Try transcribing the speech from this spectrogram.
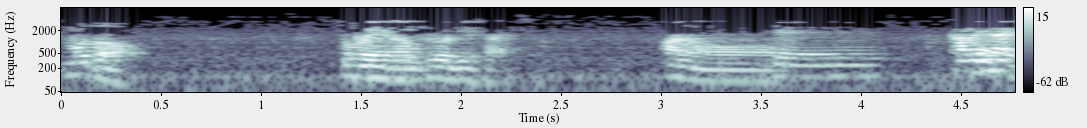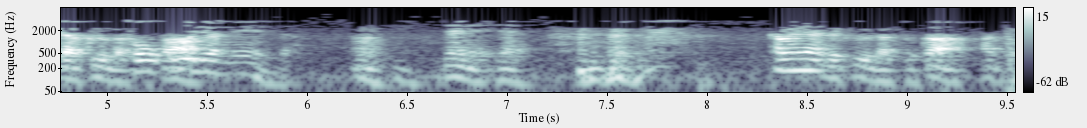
元、東映のプロデューサーですよ。あのー、へ仮面ライダークーガとか、投稿じゃねえんだ。うん、じゃねえじゃねえ。仮面ライダークーガとか、あと、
